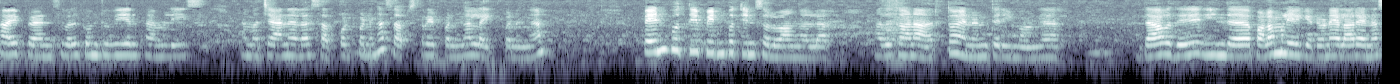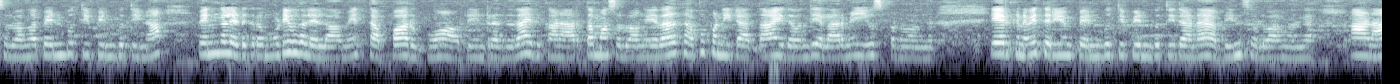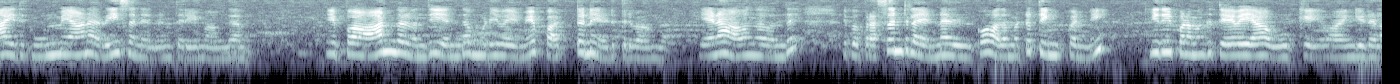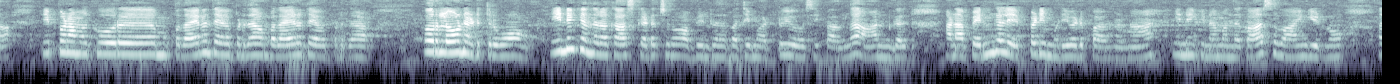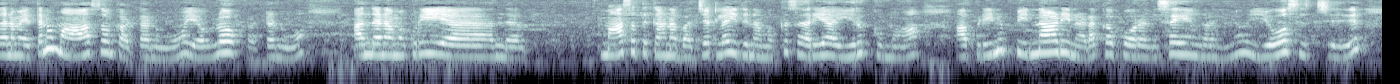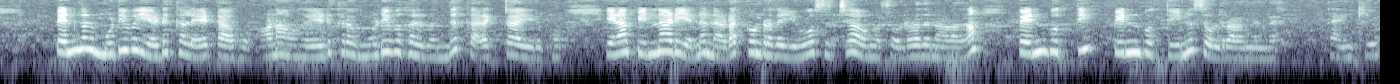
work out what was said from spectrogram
Hi friends welcome to VL families நம்ம சேனலை support பண்ணுங்கள் சப்ஸ்கிரைப் பண்ணுங்கள் லைக் பண்ணுங்கள் பெண் புத்தி பின் புத்தின்னு சொல்லுவாங்கல்ல அதுக்கான அர்த்தம் என்னன்னு தெரியுமாங்க? அதாவது இந்த பழமொழியை கேட்டோன்னே எல்லாரும் என்ன சொல்லுவாங்க? பெண் புத்தி பின் புத்தினா? பெண்கள் எடுக்கிற முடிவுகள் எல்லாமே தப்பாக இருக்கும் அப்படின்றது தான் இதுக்கான அர்த்தமாக சொல்லுவாங்க. ஏதாவது தப்பு பண்ணிட்டா தான் இதை வந்து எல்லாருமே யூஸ் பண்ணுவாங்க. ஏற்கனவே தெரியும் பெண் புத்தி பெண் புத்தி தானே? அப்படின்னு சொல்லுவாங்கங்க. ஆனால் இதுக்கு உண்மையான ரீசன் என்னன்னு தெரியுமாங்க? இப்போ ஆண்கள் வந்து எந்த முடிவையுமே பட்டுன்னு எடுத்துடுவாங்க ஏன்னா அவங்க வந்து இப்போ ப்ரெசண்ட்டில் என்ன இருக்கோ அதை மட்டும் திங்க் பண்ணி இது இப்போ நமக்கு தேவையா? ஓகே வாங்கிடலாம். இப்போ நமக்கு ஒரு முப்பதாயிரம் தேவைப்படுதா? ஐம்பதாயிரம் தேவைப்படுதா? ஒரு லோன் எடுத்துருவோம். இன்றைக்கி அந்த காசு கிடச்சிரும் அப்படின்றத பற்றி மட்டும் யோசிப்பாங்க ஆண்கள். ஆனால் பெண்கள் எப்படி முடிவெடுப்பாங்கன்னா இன்றைக்கி நம்ம அந்த காசு வாங்கிடுறோம் அதை நம்ம எத்தனை மாதம் கட்டணும்? எவ்வளோ கட்டணும்? அந்த நமக்குரிய அந்த மாதத்துக்கான பட்ஜெட்டில் இது நமக்கு சரியாக இருக்குமா அப்படின்னு பின்னாடி நடக்க போகிற விஷயங்களையும் யோசித்து பெண்கள் முடிவு எடுக்க லேட் ஆகும். ஆனால் அவங்க எடுக்கிற முடிவுகள் வந்து கரெக்டாக இருக்கும். ஏன்னா பின்னாடி என்ன நடக்குன்றதை யோசித்து அவங்க சொல்கிறதுனால தான் பெண் புத்தி பின் புத்தின்னு சொல்கிறாங்கங்க தேங்க்யூ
